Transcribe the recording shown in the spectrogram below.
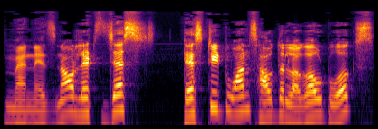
managed. Now let's just test it once how the logout works.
